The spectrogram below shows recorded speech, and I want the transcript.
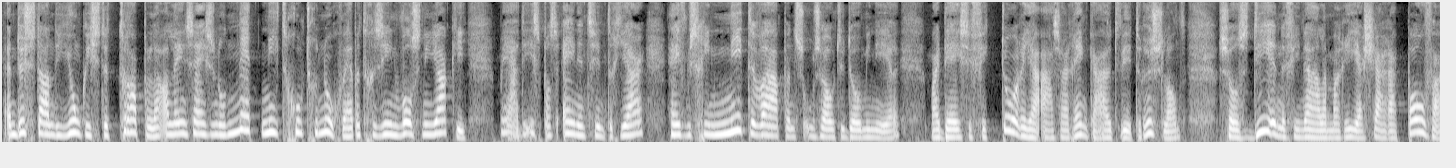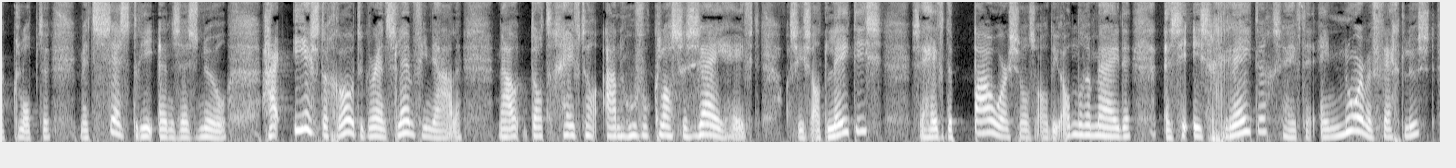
En dus staan de jonkies te trappelen. Alleen zijn ze nog net niet goed genoeg. We hebben het gezien, Wozniacki. Maar ja, die is pas 21 jaar. Heeft misschien niet de wapens om zo te domineren. Maar deze Victoria Azarenka uit Wit-Rusland... zoals die in de finale Maria Sharapova klopte... met 6-3 en 6-0. Haar eerste grote Grand Slam finale. Nou, dat geeft wel aan hoeveel klassen zij heeft. Ze is atletisch, ze heeft de power zoals al die andere meiden. Uh, ze is gretig, ze heeft een enorme vechtlust.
